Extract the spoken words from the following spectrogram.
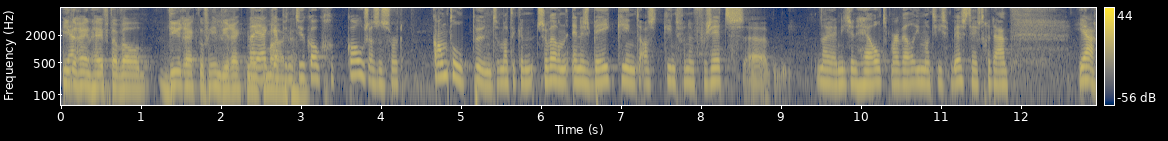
Iedereen heeft daar wel direct of indirect mee Nou ja, te ik maken. heb natuurlijk ook gekozen als een soort kantelpunt. Omdat ik een, zowel een NSB-kind als het kind van een verzets... eh, nou ja, niet een held, maar wel iemand die zijn best heeft gedaan. Ja,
